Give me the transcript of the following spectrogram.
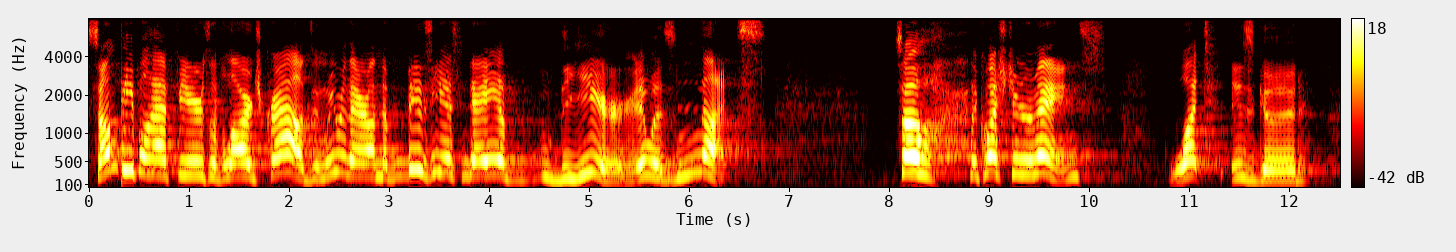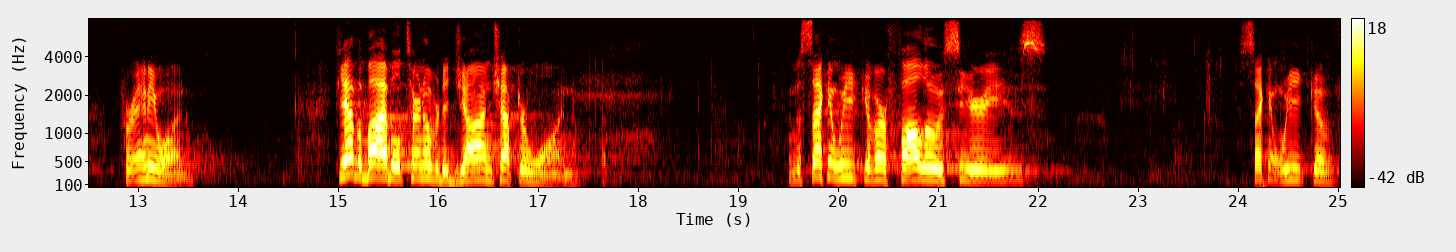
Some people have fears of large crowds, and we were there on the busiest day of the year. It was nuts. So the question remains what is good for anyone? If you have a Bible, turn over to John chapter 1. In the second week of our Follow series, second week of,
